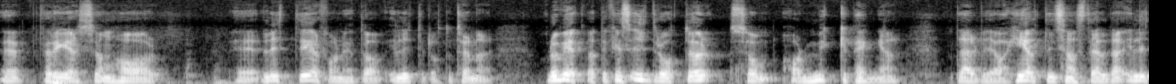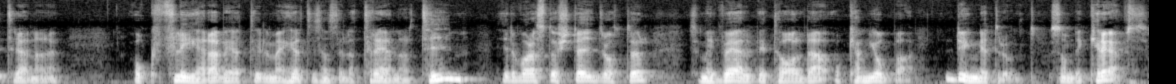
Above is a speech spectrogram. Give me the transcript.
Eh, för er som har eh, lite erfarenhet av elitidrott och tränare. Och då vet vi att det finns idrotter som har mycket pengar. Där vi har heltidsanställda elittränare. Och flera, vi har till och med heltidsanställda tränarteam i våra största idrotter. Som är välbetalda och kan jobba dygnet runt som det krävs.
